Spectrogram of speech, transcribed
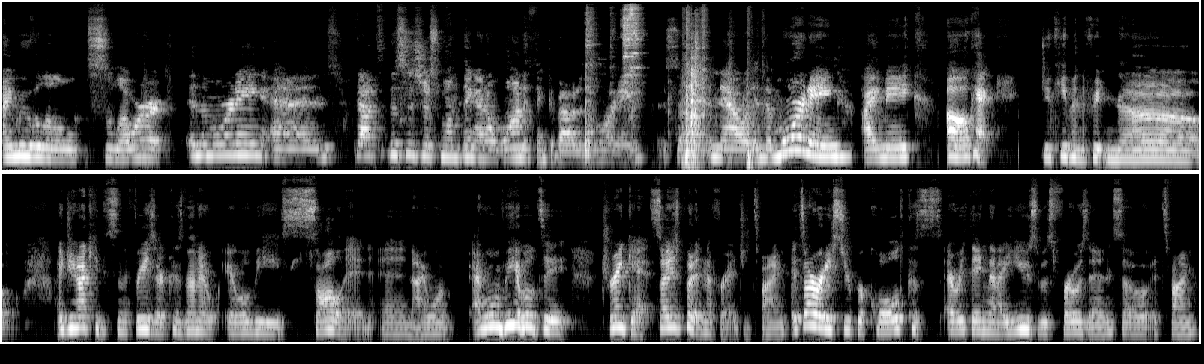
I move a little slower in the morning and that's this is just one thing I don't want to think about in the morning. So now in the morning I make oh okay. Do you keep in the freezer? No. I do not keep this in the freezer because then it, it will be solid and I won't I won't be able to drink it. So I just put it in the fridge. It's fine. It's already super cold because everything that I used was frozen, so it's fine.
